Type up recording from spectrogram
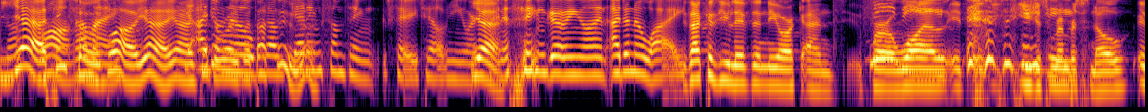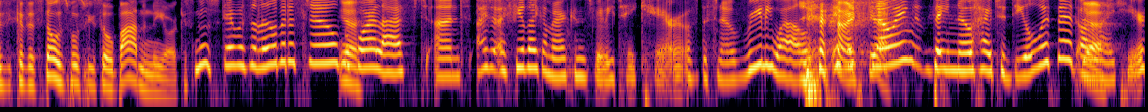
yeah, wrong, I think so as well. Yeah, yeah. yeah I, I, don't right know, but I was too, getting yeah. something fairy tale of New York yeah. kind of thing going on. I don't know why. Is that because you lived in New York and for Maybe. a while it, it you just remember snow? Is because the snow is supposed to be so bad in New York, isn't it? There was a little bit of snow before I left, and I, I feel like Americans really take care of the snow really well. if it's snowing, they know how to deal with it, unlike here.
